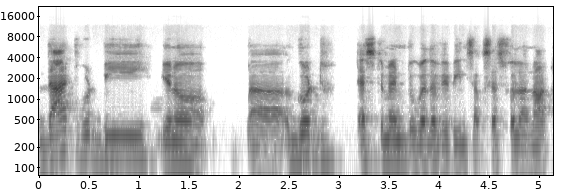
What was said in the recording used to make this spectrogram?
that would be, you know, uh, a good testament to whether we've been successful or not.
